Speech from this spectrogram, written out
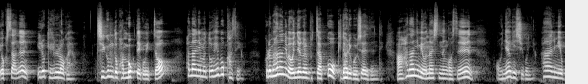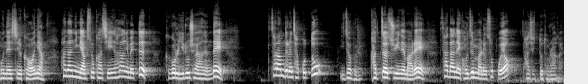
역사는 이렇게 흘러가요. 지금도 반복되고 있죠. 하나님은 또 회복하세요. 그러면 하나님의 언약을 붙잡고 기다리고 있어야 되는데, 아, 하나님이 원하시는 것은 언약이시군요. 하나님이 보내실 그 언약, 하나님이 약속하신 하나님의 뜻, 그거를 이루셔야 하는데, 사람들은 자꾸 또 잊어버려. 가짜 주인의 말에 사단의 거짓말에 속고요. 다시 또 돌아가요.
